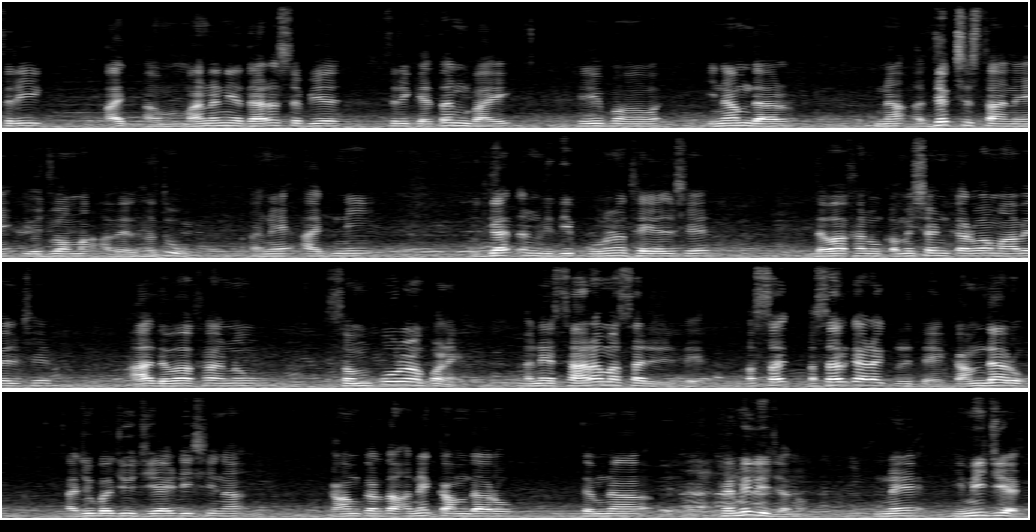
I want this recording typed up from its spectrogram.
શ્રી માનનીય ધારાસભ્ય શ્રી કેતનભાઈ, એ ઇનામદારના અધ્યક્ષ સ્થાને યોજવામાં આવેલ હતું અને આજની ઉદ્ઘાટન વિધિ પૂર્ણ થયેલ છે. દવાખાનું કમિશન કરવામાં આવેલ છે. આ દવાખાનું સંપૂર્ણપણે અને સારામાં સારી રીતે અસર અસરકારક રીતે કામદારો, આજુબાજુ જીઆઈડીસીના કામ કરતા અનેક કામદારો, તેમના ફેમિલીજનો ને ઇમિજિએટ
